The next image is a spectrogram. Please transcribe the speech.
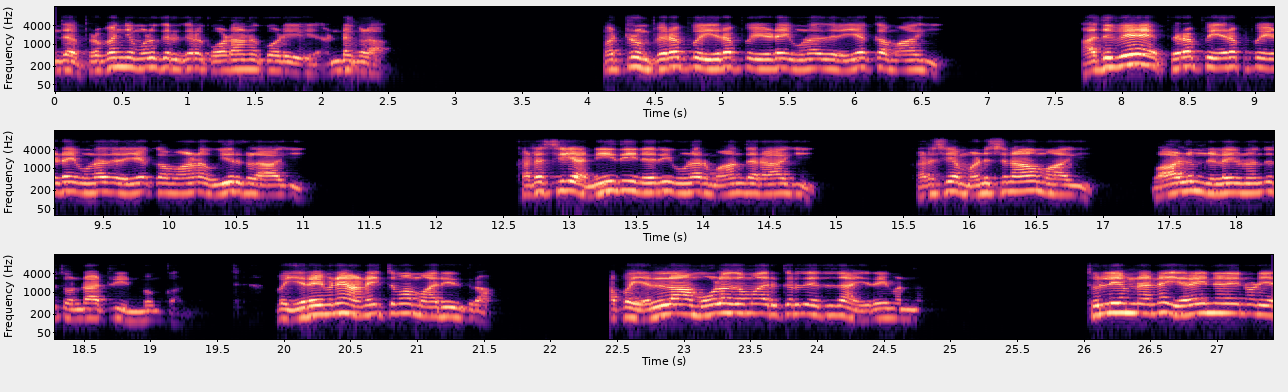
இந்த பிரபஞ்சம் முழுக்க இருக்கிற கோடான கோடி அண்டங்களா? மற்றும் பிறப்பு இறப்பு இடை உணர்தல் இயக்கமாகி அதுவே பிறப்பு இறப்பு இடை உணர்தல் இயக்கமான உயிர்களாகி. கடைசியா நீதி நெறி உணர் மாந்தராகி. கடைசியா மனுஷனாவும் ஆகி. வாழும் நிலை உணர்ந்து தொண்டாற்றி இன்பம் காணும். அப்ப இறைவனே அனைத்துமா மாறி இருக்கிறான் அப்ப எல்லா மூலகமா இருக்கிறது எதுதான்? இறைவன் தான். துல்லியம்னா என்ன? இறைநிலையினுடைய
